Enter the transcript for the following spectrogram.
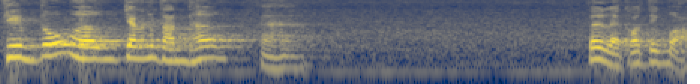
khiêm tốn hơn, chân thành hơn. À. tức là có tiến bộ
